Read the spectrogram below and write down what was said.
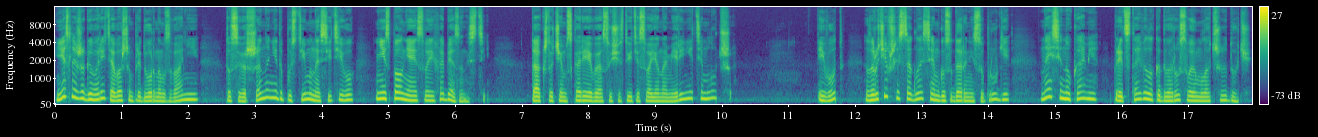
«Если же говорить о вашем придворном звании, то совершенно недопустимо носить его не исполняя своих обязанностей. Так что чем скорее вы осуществите свое намерение, тем лучше. И вот, заручившись согласием государыни-супруги, Несси Нуками представила ко двору свою младшую дочь.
